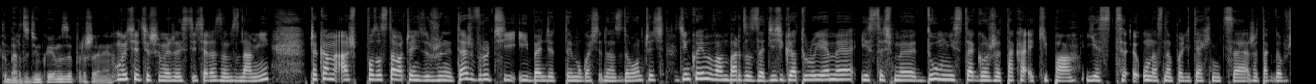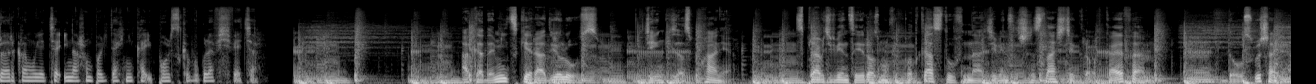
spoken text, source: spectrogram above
To bardzo dziękujemy za zaproszenie. My się cieszymy, że jesteście razem z nami. Czekamy, aż pozostała część drużyny też wróci i będzie tutaj mogła się do nas dołączyć. Dziękujemy wam bardzo za dziś, gratulujemy. Jesteśmy dumni z tego, że taka ekipa jest u nas na Politechnice, że tak dobrze reklamujecie i naszą Politechnikę i Polskę w ogóle w świecie. Akademickie Radio Luz. Dzięki za słuchanie. Sprawdź więcej rozmów i podcastów na 916.fm. Do usłyszenia.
